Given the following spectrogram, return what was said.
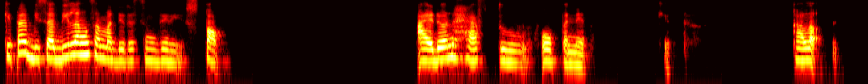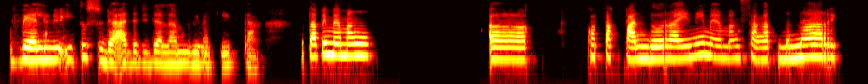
kita bisa bilang sama diri sendiri, stop. I don't have to open it. Gitu. Kalau value itu sudah ada di dalam diri kita. Tetapi memang uh, kotak Pandora ini memang sangat menarik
